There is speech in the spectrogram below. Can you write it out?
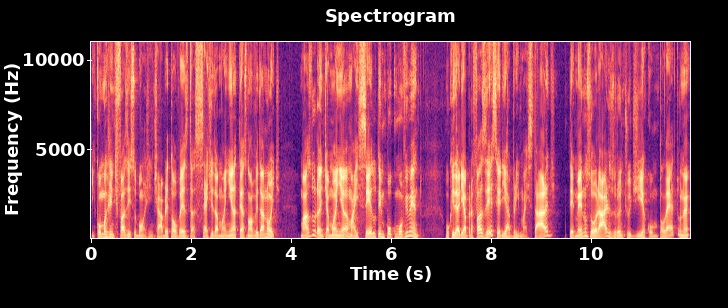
E como a gente faz isso? Bom, a gente abre talvez das 7 da manhã até as 9 da noite. Mas durante a manhã, mais cedo, tem pouco movimento. O que daria para fazer seria abrir mais tarde, ter menos horários durante o dia completo, né?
